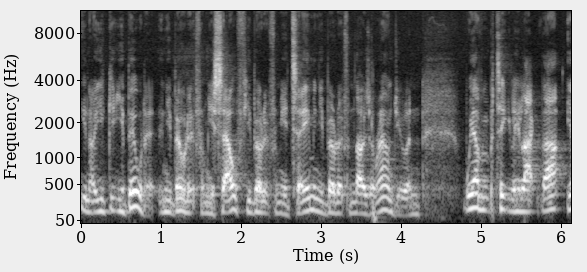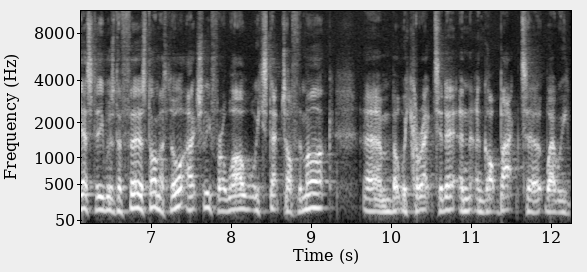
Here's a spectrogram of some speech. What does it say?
you know, you, you build it and you build it from yourself, you build it from your team, and you build it from those around you. And we haven't particularly lacked that. Yesterday was the first time I thought, actually, for a while, we stepped off the mark, um, but we corrected it and, and got back to where we,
